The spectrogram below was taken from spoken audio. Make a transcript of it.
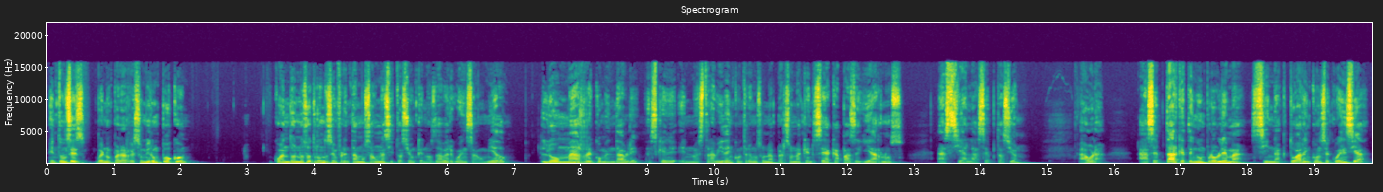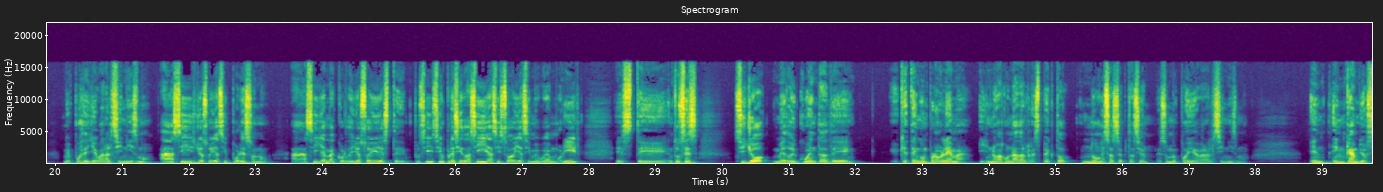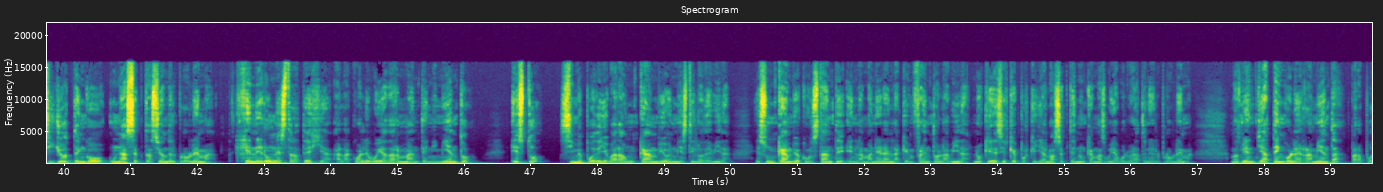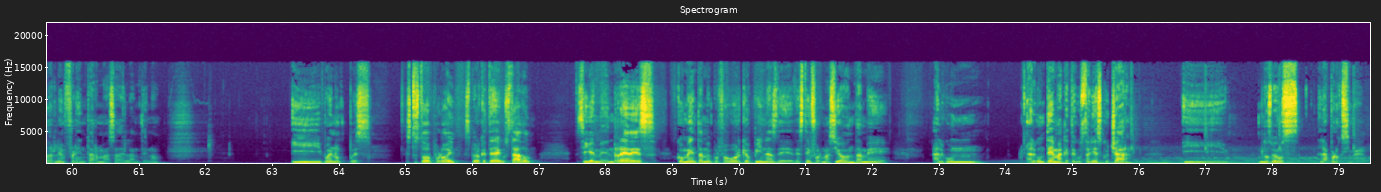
Entonces, bueno, para resumir un poco, cuando nosotros nos enfrentamos a una situación que nos da vergüenza o miedo, lo más recomendable es que en nuestra vida encontremos una persona que sea capaz de guiarnos hacia la aceptación. Ahora, aceptar que tengo un problema sin actuar en consecuencia me puede llevar al cinismo. Ah, sí, yo soy así por eso, ¿no? Ah, sí, ya me acordé, yo soy este, pues sí, siempre he sido así, así soy, así me voy a morir. Este, entonces, si yo me doy cuenta de que tengo un problema y no hago nada al respecto, no es aceptación. Eso me puede llevar al cinismo. En, en, cambio, si yo tengo una aceptación del problema, genero una estrategia a la cual le voy a dar mantenimiento, esto sí me puede llevar a un cambio en mi estilo de vida. Es un cambio constante en la manera en la que enfrento la vida. No quiere decir que porque ya lo acepté nunca más voy a volver a tener el problema. Más bien, ya tengo la herramienta para poderle enfrentar más adelante, ¿no? Y bueno, pues esto es todo por hoy. Espero que te haya gustado. Sígueme en redes. Coméntame por favor qué opinas de, esta información. Dame algún, algún tema que te gustaría escuchar. Y nos vemos la próxima.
